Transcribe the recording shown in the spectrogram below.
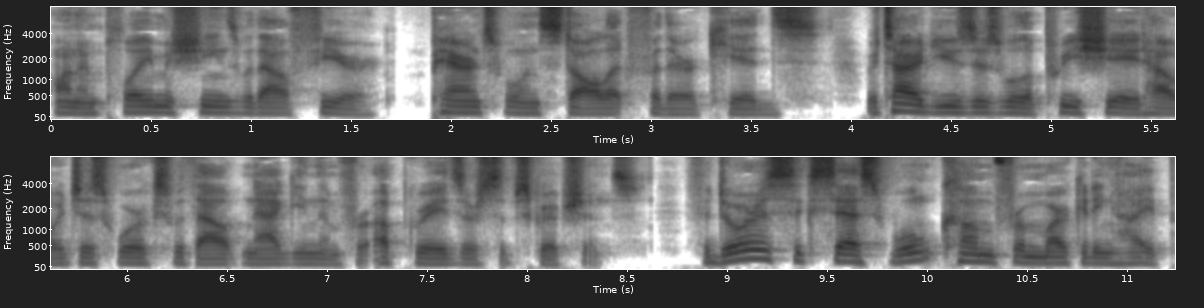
on employee machines without fear. Parents will install it for their kids. Retired users will appreciate how it just works without nagging them for upgrades or subscriptions. Fedora's success won't come from marketing hype,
